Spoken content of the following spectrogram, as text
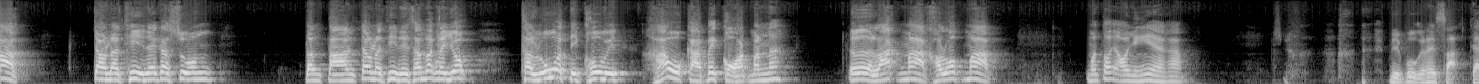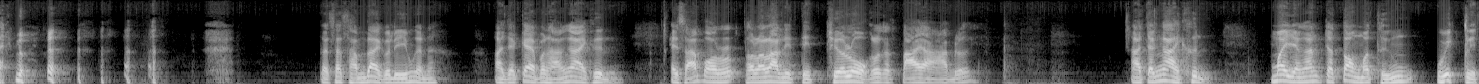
ราช เจ้าหน้าที่ในกระทรวงต่างๆ เจ้าหน้าที่ในสำนักนายก ถ้ารู้ว่าติดโควิด หาโอกาสไปกอดมันนะ เออ รักมากเคารพมาก มันต้องเอาอย่างนี้ครับ นี่พูดกันให้สะใจหน่อย แต่ถ้าทำได้ก็ดีเหมือนกันนะ อาจจะแก้ปัญหาง่ายขึ้น ไอ้สามปอทรราชนี่ติดเชื้อโรคแล้วก็ตายอาไปเลย อาจจะง่ายขึ้น ไม่อย่างนั้นจะต้องมาถึงวิกฤต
